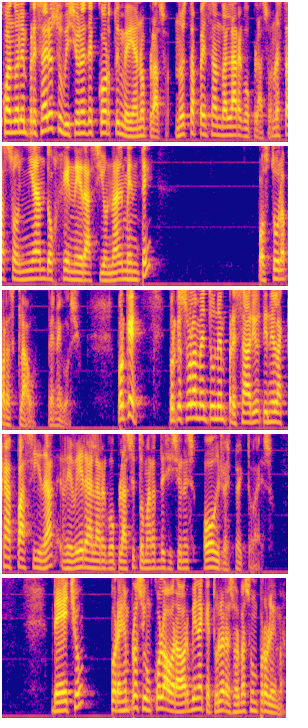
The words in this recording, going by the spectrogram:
Cuando el empresario su visión es de corto y mediano plazo, no está pensando a largo plazo, no está soñando generacionalmente, postula para esclavo de negocio. ¿Por qué? Porque solamente un empresario tiene la capacidad de ver a largo plazo y tomar decisiones hoy respecto a eso. De hecho, por ejemplo, si un colaborador viene a que tú le resuelvas un problema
